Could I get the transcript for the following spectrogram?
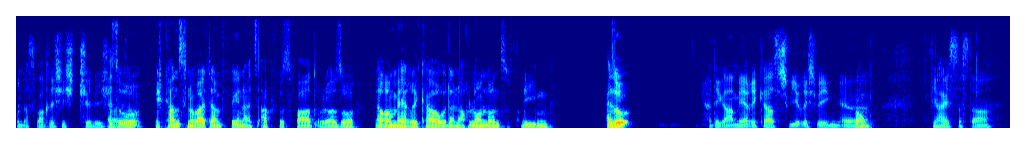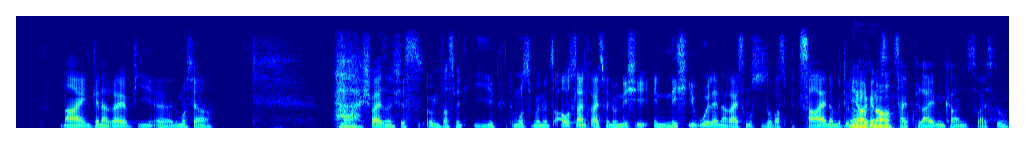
Und das war richtig chillig, Also, Alter. ich kann es nur weiterempfehlen, als Abschlussfahrt oder so nach Amerika oder nach London zu fliegen. Also, Ja, Digga, Amerika ist schwierig wegen, äh, Trump. wie heißt das da? Nein, generell, wie, äh, du musst ja, Ha, ich weiß nicht, ist irgendwas mit I. Du musst, wenn du ins Ausland reist, wenn du nicht I- in Nicht-EU-Länder reist, musst du sowas bezahlen, damit du Ja, eine gewisse genau. Zeit bleiben kannst, weißt du?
